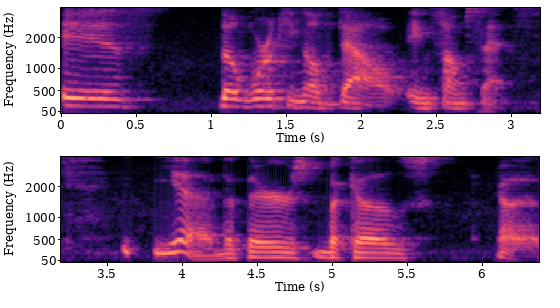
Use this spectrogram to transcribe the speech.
is the working of Tao in some sense. Yeah, that there's because uh,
